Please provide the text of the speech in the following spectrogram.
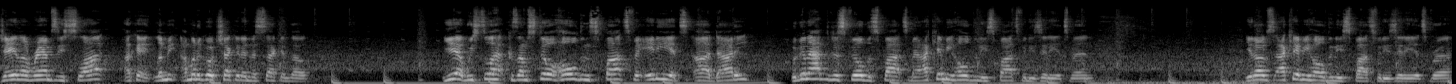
Jalen Ramsey slot. Okay, let me, I'm going to go check it in a second, though. Yeah, we still have, because I'm still holding spots for idiots, uh, Dottie. We're going to have to just fill the spots, man. I can't be holding these spots for these idiots, man. You know? I can't be holding these spots for these idiots, bruh.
